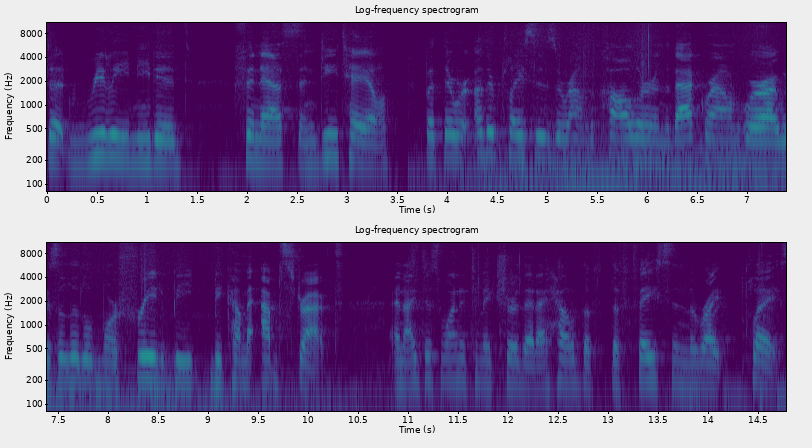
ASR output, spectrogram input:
that really needed finesse and detail. But there were other places around the collar and the background where I was a little more free to be, become abstract. And I just wanted to make sure that I held the, the face in the right place.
